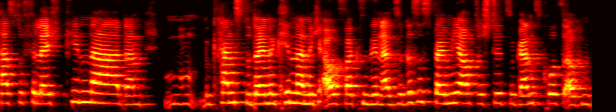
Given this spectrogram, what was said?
hast du vielleicht Kinder, dann kannst du deine Kinder nicht aufwachsen sehen. Also das ist bei mir auch, das steht so ganz groß auf dem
